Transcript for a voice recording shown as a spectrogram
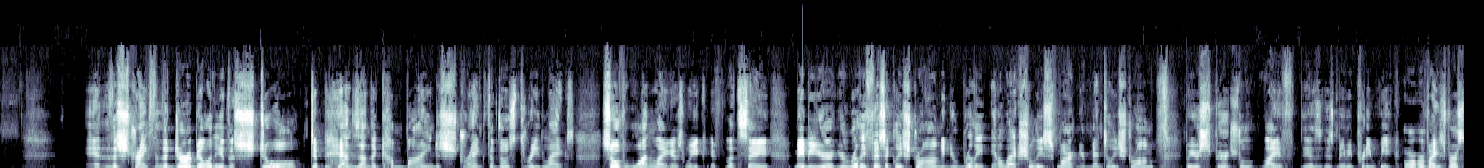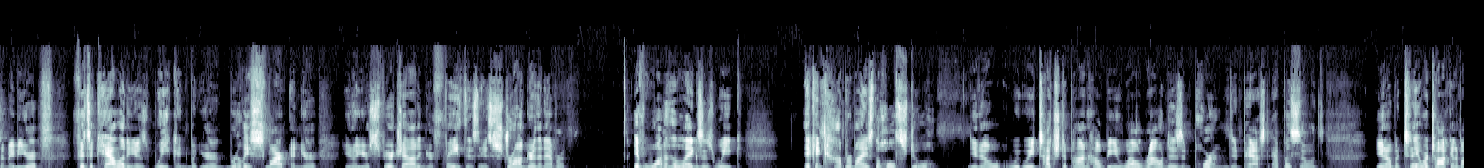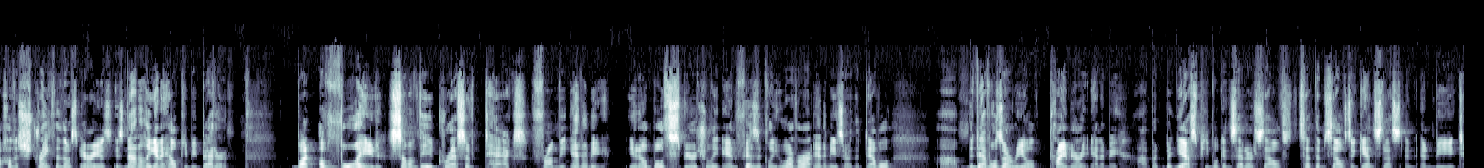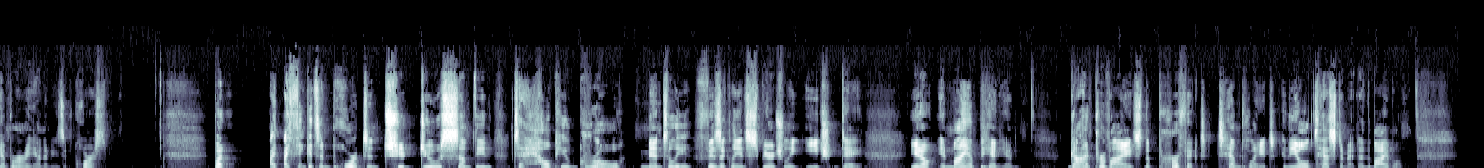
the strength and the durability of the stool depends on the combined strength of those three legs. So if one leg is weak, if let's say maybe you're you're really physically strong and you're really intellectually smart and you're mentally strong, but your spiritual life is, is maybe pretty weak, or, or vice versa. Maybe your physicality is weak and but you're really smart and your you know your spirituality and your faith is, is stronger than ever. If one of the legs is weak, it can compromise the whole stool you know, we, we touched upon how being well rounded is important in past episodes. You know, but today we're talking about how the strength in those areas is not only going to help you be better, but avoid some of the aggressive attacks from the enemy, you know, both spiritually and physically, whoever our enemies are. The devil, um, the devil's our real primary enemy. Uh, but but yes, people can set ourselves set themselves against us and, and be temporary enemies, of course. But I, I think it's important to do something to help you grow mentally, physically, and spiritually each day. You know, in my opinion, God provides the perfect template in the Old Testament of the Bible.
